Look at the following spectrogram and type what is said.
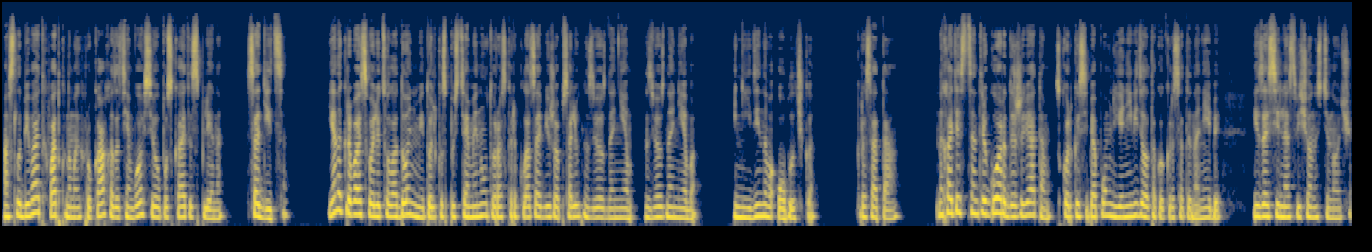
ослабевает хватку на моих руках, а затем вовсе выпускает из плена. Садится. Я накрываю свое лицо ладонями и только спустя минуту, раскрыв глаза, вижу абсолютно звездное, небо, звездное небо и ни единого облачка. Красота. Находясь в центре города живя там, сколько себя помню, я не видела такой красоты на небе из-за сильной освещенности ночью.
